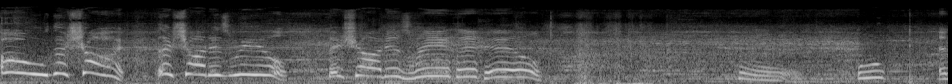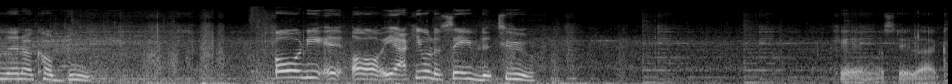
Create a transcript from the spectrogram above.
oh, the shot! The shot is real! The shot is real! Boop. And then a kaboom. Oh, and he, eh, oh yeah, he would have saved it too. Okay, let's stay back.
